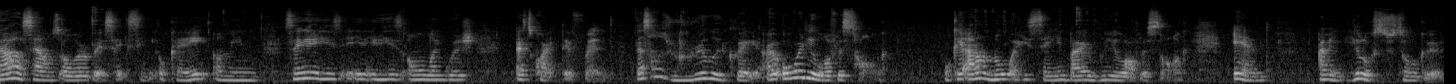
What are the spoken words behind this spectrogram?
that sounds a little bit sexy. Okay, I mean, singing his in his own language, it's quite different. That sounds really great. I already love this song. Okay, I don't know what he's saying, but I really love this song, and I mean, he looks so good.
